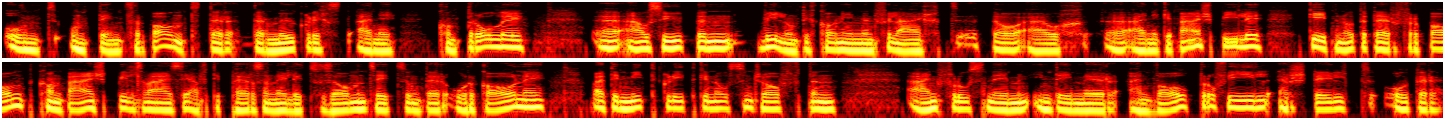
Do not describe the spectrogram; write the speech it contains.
und, und dem Verband, der, der möglichst eine Kontrolle äh, ausüben will. Und ich kann Ihnen vielleicht da auch äh, einige Beispiele geben. Oder der Verband kann beispielsweise auf die personelle Zusammensetzung der Organe bei den Mitgliedgenossenschaften Einfluss nehmen, indem er ein Wahlprofil erstellt oder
